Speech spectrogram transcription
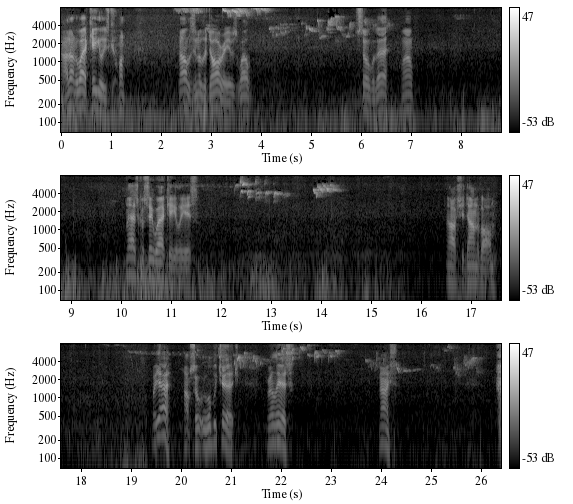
I don't know where Keeley's gone. Oh, there's another door here as well. Just over there. Wow. Let's go see where Keeley is. Oh, she's down the bottom. But yeah, absolutely lovely church. really is. Nice.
